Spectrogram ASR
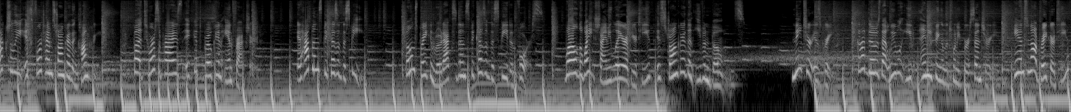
Actually, it's four times stronger than concrete. But to our surprise, it gets broken and fractured. It happens because of the speed. Bones break in road accidents because of the speed and force. Well, the white shiny layer of your teeth is stronger than even bones. Nature is great. God knows that we will eat anything in the 21st century. And to not break our teeth,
